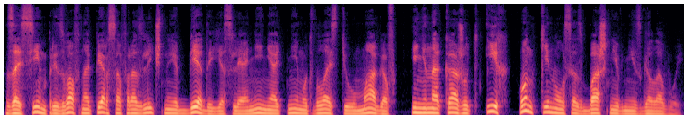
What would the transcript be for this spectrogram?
Засим, призвав на персов различные беды, если они не отнимут власти у магов и не накажут их, он кинулся с башни вниз головой.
